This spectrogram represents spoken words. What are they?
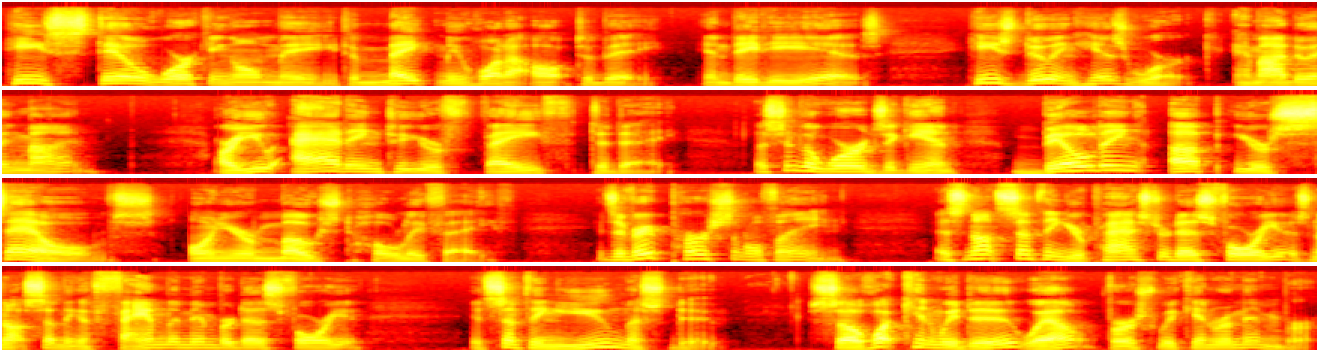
He's still working on me to make me what I ought to be. Indeed, He is. He's doing His work. Am I doing mine? Are you adding to your faith today? Listen to the words again building up yourselves on your most holy faith. It's a very personal thing. It's not something your pastor does for you, it's not something a family member does for you. It's something you must do. So, what can we do? Well, first we can remember.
